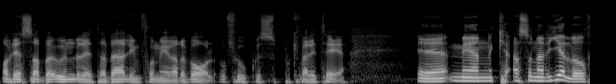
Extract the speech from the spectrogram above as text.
av dessa bör underlätta välinformerade val och fokus på kvalitet. Eh, men alltså när det gäller,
